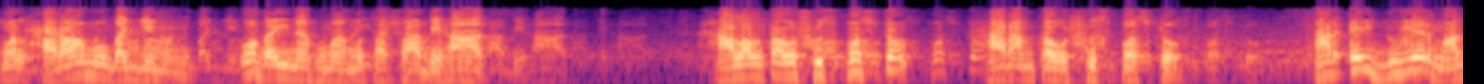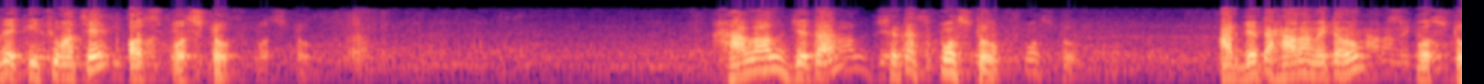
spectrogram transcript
ওয়াল হারামু বাইনুন ও বাইনাহুমা মুতাশাবিহাত। হালালটাও সুস্পষ্ট, হারামটাও সুস্পষ্ট। আর এই দুইয়ের মাঝে কিছু আছে অস্পষ্ট। হালাল যেটা, সেটা স্পষ্ট। আর যেটা হারাম, এটাও স্পষ্ট।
